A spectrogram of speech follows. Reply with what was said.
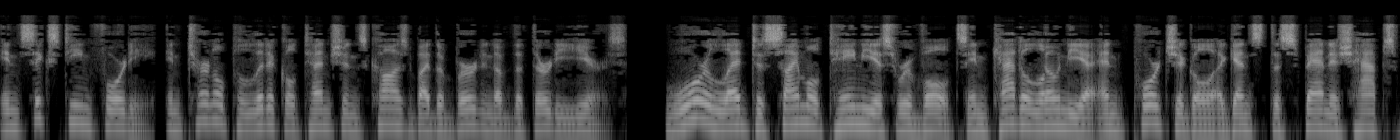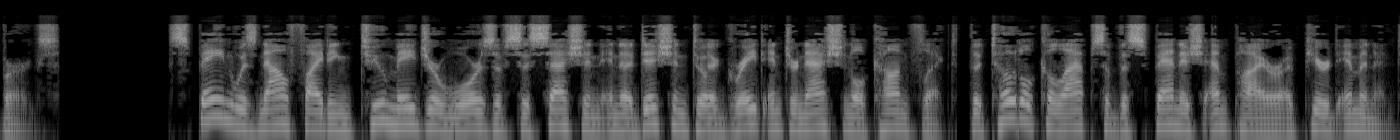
In 1640, internal political tensions caused by the burden of the Thirty Years' War led to simultaneous revolts in Catalonia and Portugal against the Spanish Habsburgs. Spain was now fighting two major wars of secession in addition to a great international conflict, the total collapse of the Spanish Empire appeared imminent.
